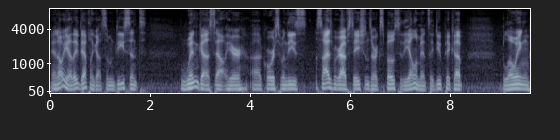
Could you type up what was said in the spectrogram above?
And oh, yeah, they definitely got some decent wind gusts out here. Uh, of course, when these seismograph stations are exposed to the elements, they do pick up blowing.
